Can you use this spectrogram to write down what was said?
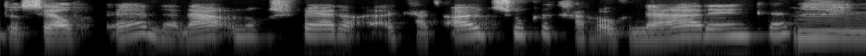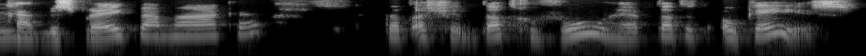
er zelf hè, daarna nog eens verder. Ik ga het uitzoeken, ik ga erover nadenken, ik ga het bespreekbaar maken. Dat als je dat gevoel hebt, dat het oké okay is.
